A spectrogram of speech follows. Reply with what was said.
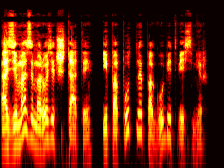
а зима заморозит Штаты и попутно погубит весь мир.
